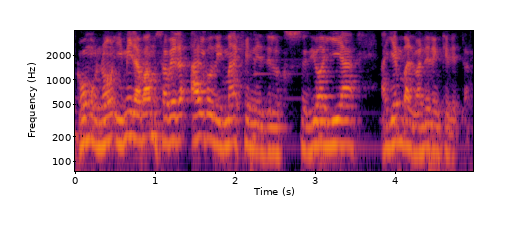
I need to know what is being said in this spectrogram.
¿Cómo no? Y mira, vamos a ver algo de imágenes de lo que sucedió allá, allá en Balvanera, en Querétaro.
